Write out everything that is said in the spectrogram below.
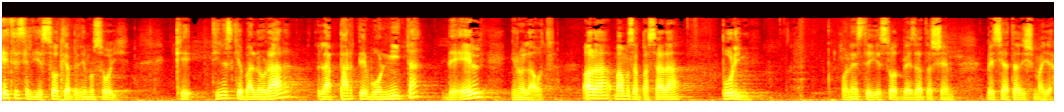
Este es el yesod que aprendimos hoy, que tienes que valorar la parte bonita de él y no la otra. Ahora vamos a pasar a Purim, con este yesod, Bezat Hashem, Besiata Dishmaya.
